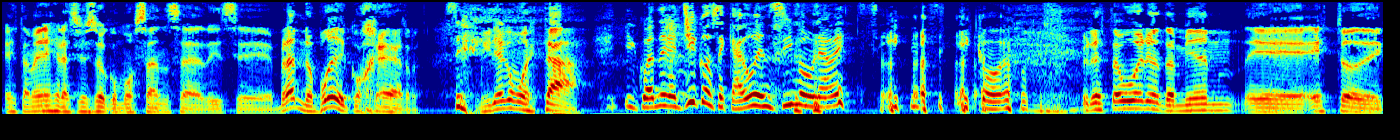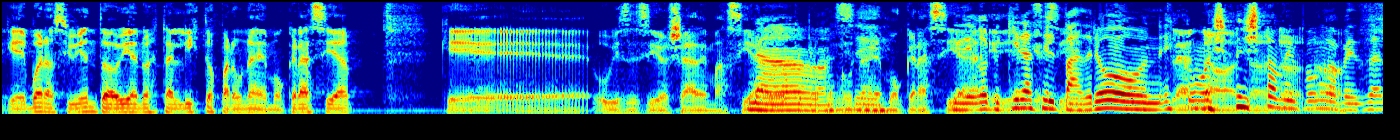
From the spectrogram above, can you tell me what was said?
es, también es gracioso como Sansa dice, Bran no puede coger. Sí. Mirá cómo está. Y cuando era chico se cagó encima una vez, sí, sí, como... Pero está bueno también eh, esto de que, bueno, si bien todavía no están listos para una democracia, que hubiese sido ya demasiado que No, proponga sí. una democracia. Y de golpe quieras que el sí. padrón, es Claro, como no, yo no, ya me pongo a pensar.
